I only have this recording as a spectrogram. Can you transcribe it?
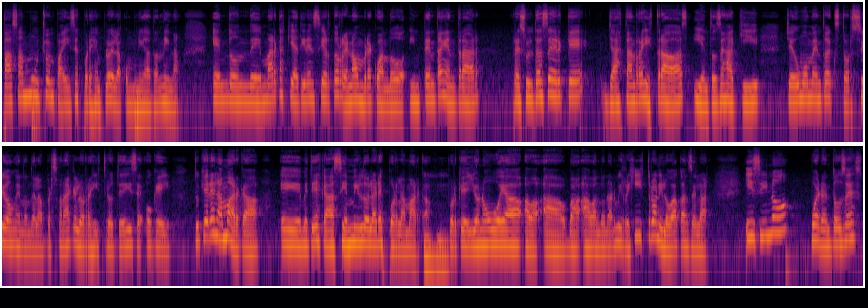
pasa mucho en países, por ejemplo, de la comunidad andina, en donde marcas que ya tienen cierto renombre cuando intentan entrar, resulta ser que ya están registradas y entonces aquí llega un momento de extorsión en donde la persona que lo registró te dice, ok, tú quieres la marca, eh, me tienes que dar 100 mil dólares por la marca, porque yo no voy a, abandonar mi registro ni lo voy a cancelar. Y si no, bueno, entonces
